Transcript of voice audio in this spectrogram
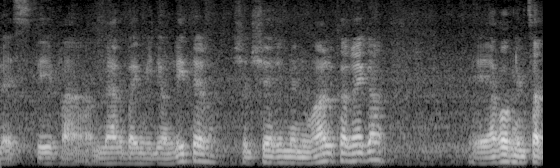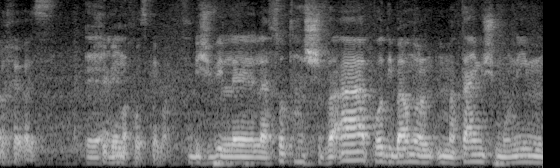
לסביב ה-140 מיליון ליטר של שרי מנוהל כרגע. אה, הרוב נמצא בחרז, 70 אה, אחוז כמעט. בשביל לעשות השוואה, פה דיברנו על 280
